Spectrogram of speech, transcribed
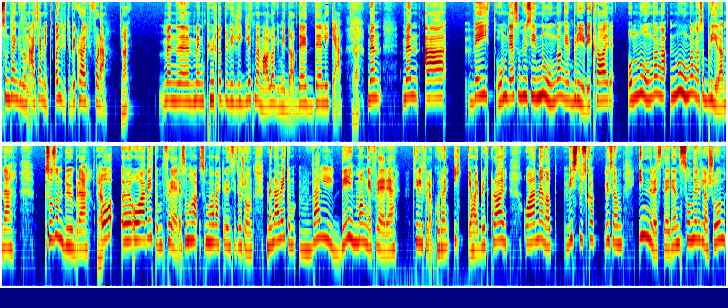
som tenker sånn Jeg kommer ikke aldri til å bli klar for deg. Nei. Men, uh, men kult at du vil ligge litt med meg og lage middag. Det, det liker jeg. Ja. Men, men jeg vet om det som hun sier, noen ganger blir de klar, og noen ganger, noen ganger så blir de det. Sånn som du ble. Ja. Og, og jeg vet om flere som har, som har vært i den situasjonen. Men jeg vet om veldig mange flere tilfeller hvor han ikke har blitt klar. Og jeg mener at hvis du skal liksom investere i en sånn relasjon,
